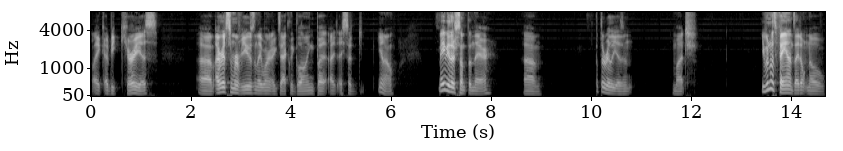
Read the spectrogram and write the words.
Like, I'd be curious. Um, I read some reviews, and they weren't exactly glowing, but I, I said, you know, maybe there's something there. Um, but there really isn't much. Even with fans, I don't know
